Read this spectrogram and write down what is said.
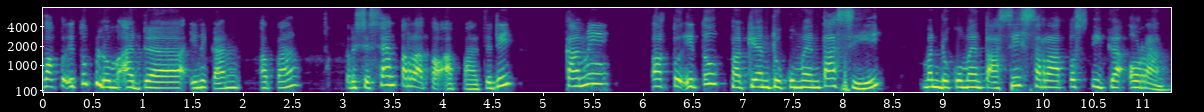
waktu itu belum ada ini kan apa krisis center atau apa jadi kami waktu itu bagian dokumentasi mendokumentasi 103 orang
